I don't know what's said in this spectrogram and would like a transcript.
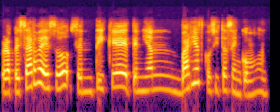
pero a pesar de eso, sentí que tenían varias cositas en común,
